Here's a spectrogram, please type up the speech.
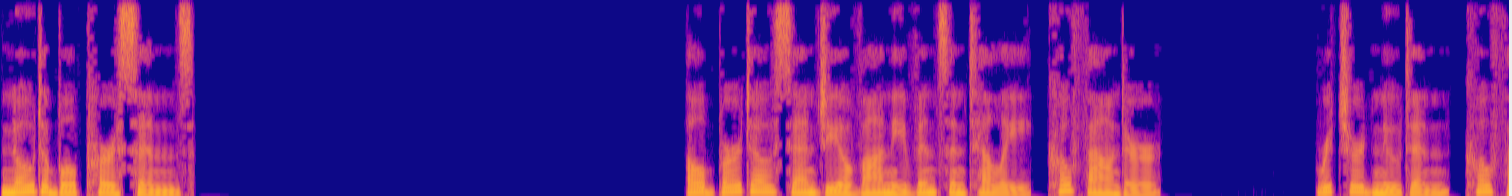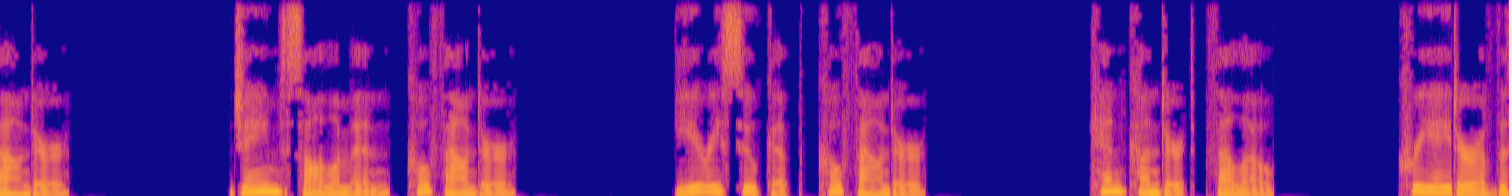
Notable persons Alberto Sangiovanni Vincentelli, co-founder Richard Newton, co-founder James Solomon, co-founder Jiří Soukup, co-founder Ken Kundert, fellow creator of the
